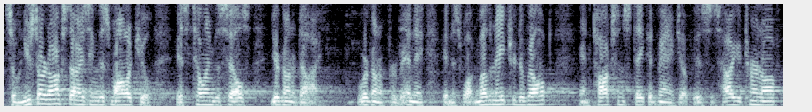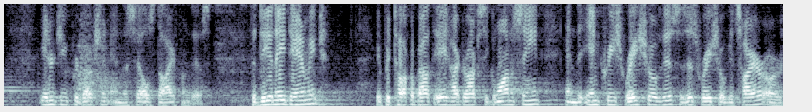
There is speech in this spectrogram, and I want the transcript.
So when you start oxidizing this molecule, it's telling the cells you're going to die. We're going to prevent it, and it's what Mother Nature developed, and toxins take advantage of. This is how you turn off energy production, and the cells die from this. The DNA damage, if we talk about the 8-hydroxyguanosine and the increased ratio of this, as this ratio gets higher, or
